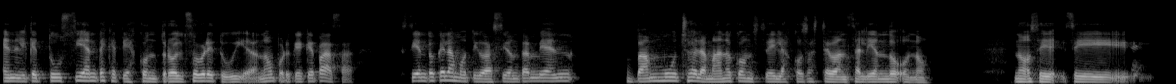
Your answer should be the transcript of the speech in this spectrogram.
en el que tú sientes que tienes control sobre tu vida, ¿no? Porque, ¿qué pasa? Siento que la motivación también va mucho de la mano con si las cosas te van saliendo o no. ¿no? Si, si,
